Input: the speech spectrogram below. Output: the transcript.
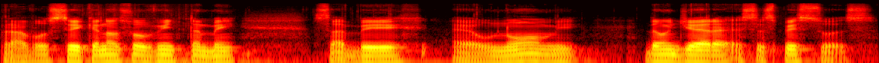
para você que é nosso ouvinte também saber é, o nome de onde eram essas pessoas.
